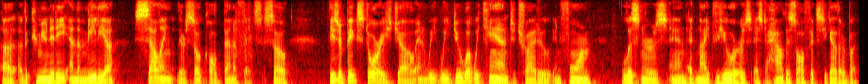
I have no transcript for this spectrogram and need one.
uh, the community and the media selling their so called benefits. So these are big stories, Joe, and we, we do what we can to try to inform listeners and at night viewers as to how this all fits together. But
